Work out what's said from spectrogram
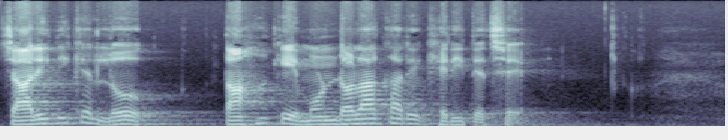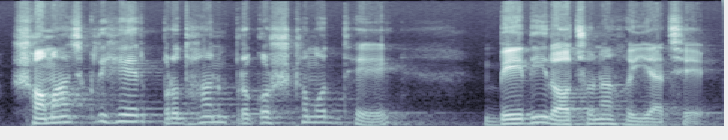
চারিদিকের লোক তাহাকে মণ্ডলাকারে ঘেরিতেছে। সমাজগৃহের প্রধান প্রকোষ্ঠ মধ্যে বেদী রচনা হইয়াছে।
